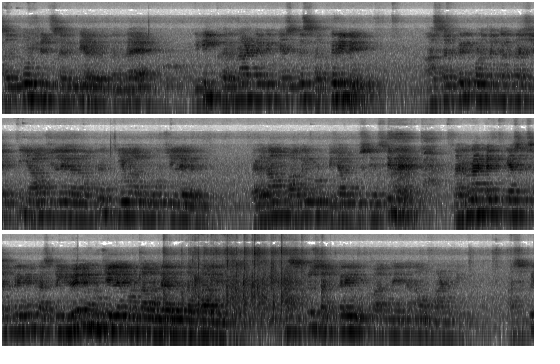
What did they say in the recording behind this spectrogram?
ಸಂತೋಷದ ಸಂಗತಿ ಹೇಳ್ಬೇಕಂದ್ರೆ ಇಡೀ ಕರ್ನಾಟಕಕ್ಕೆ ಎಷ್ಟು ಸಕ್ಕರೆ ಬೇಕು ಆ ಸಕ್ಕರೆ ಕೊಡ್ತಕ್ಕಂಥ ಶಕ್ತಿ ಯಾವ ಜಿಲ್ಲೆಗಳು ಅಂದ್ರೆ ಕೇವಲ ಮೂರು ಜಿಲ್ಲೆಗಳು ಬೆಳಗಾಂ ಬಾಗಲಕೋಟೆ ಬಿಜಾಪುರ ಸೇರಿಸಿದ್ರೆ ಕರ್ನಾಟಕಕ್ಕೆ ಎಷ್ಟು ಸಕ್ಕರೆ ಬೇಕು ಅಷ್ಟು ಇವೇ ಮೂರು ಜಿಲ್ಲೆ ಕೊಡ್ತಾವ ಅಂದ್ರೆ ಅದು ತಪ್ಪಾಗಲಿಲ್ಲ ಅಷ್ಟು ಸಕ್ಕರೆ ಉತ್ಪಾದನೆಯನ್ನ ನಾವು ಮಾಡ್ತೀವಿ ಅಷ್ಟು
